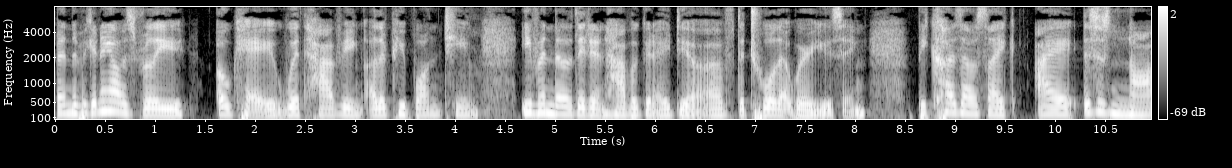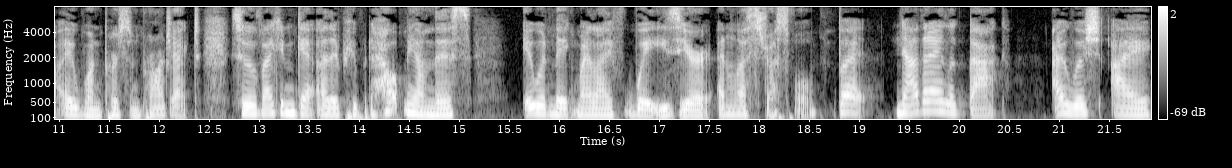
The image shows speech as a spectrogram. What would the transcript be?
in the beginning I was really okay with having other people on the team, even though they didn't have a good idea of the tool that we're using. Because I was like, I, this is not a one person project. So if I can get other people to help me on this, it would make my life way easier and less stressful. But now that I look back, I wish I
